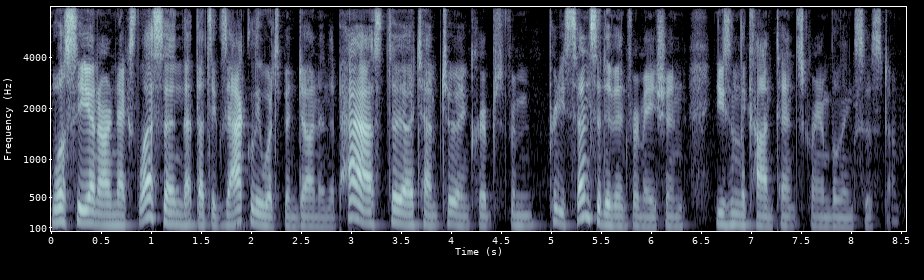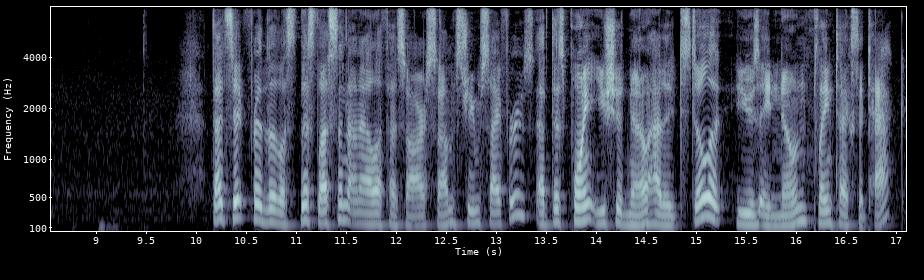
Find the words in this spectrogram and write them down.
We'll see in our next lesson that that's exactly what's been done in the past to attempt to encrypt from pretty sensitive information using the content scrambling system. That's it for the, this lesson on LFSR sum stream ciphers. At this point, you should know how to still use a known plaintext attack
